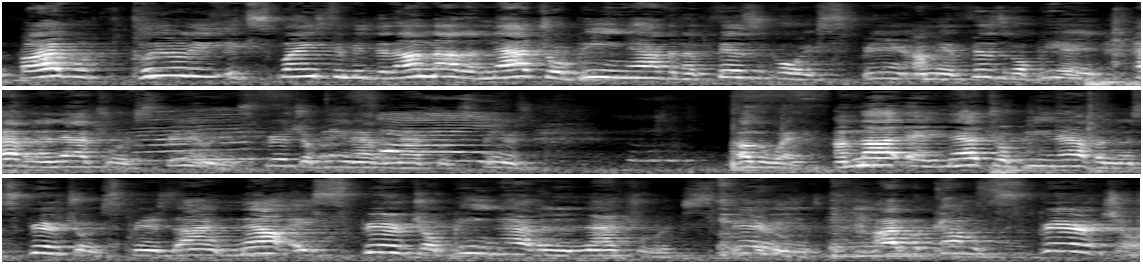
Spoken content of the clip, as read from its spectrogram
The Bible clearly explains to me that I'm not a natural being having a physical experience. I mean, a physical being having a natural experience. Spiritual being having a natural experience. Other way. I'm not a natural being having a spiritual experience. I am now a spiritual being having a natural experience. I become spiritual.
